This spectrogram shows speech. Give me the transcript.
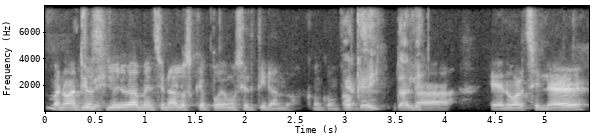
bueno, antes yo iba a mencionar los que podemos ir tirando con confianza. Ok, dale. Edward Siller,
